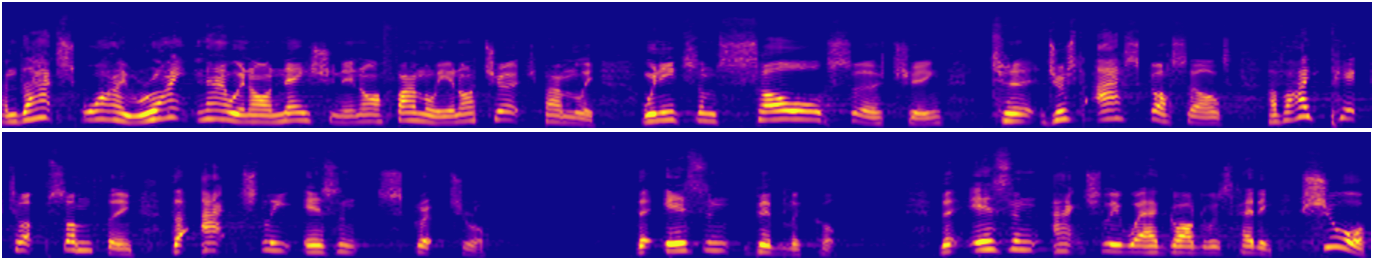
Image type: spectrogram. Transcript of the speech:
And that's why, right now, in our nation, in our family, in our church family, we need some soul searching to just ask ourselves have I picked up something that actually isn't scriptural, that isn't biblical, that isn't actually where God was heading? Sure,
